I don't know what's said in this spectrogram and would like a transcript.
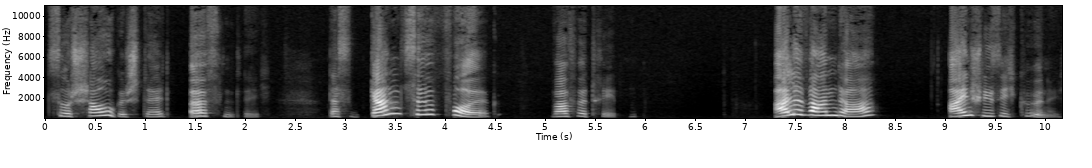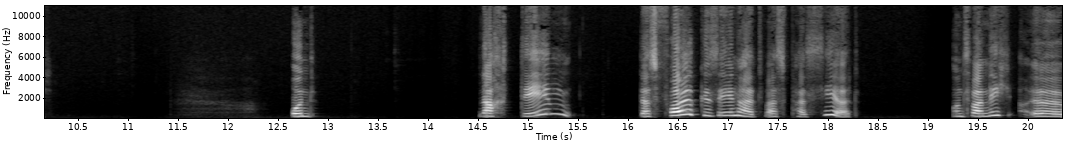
zur Schau gestellt, öffentlich. Das ganze Volk war vertreten. Alle waren da, einschließlich König. Und nachdem das Volk gesehen hat, was passiert, und zwar nicht äh,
